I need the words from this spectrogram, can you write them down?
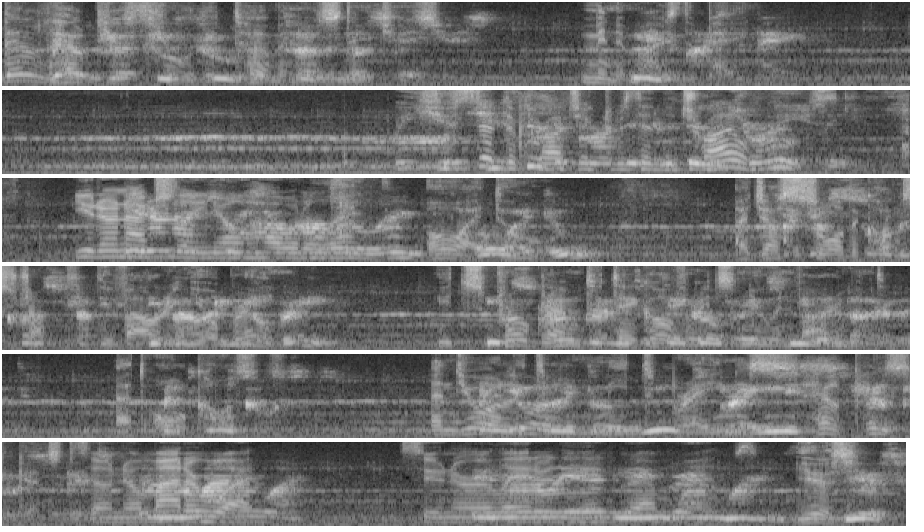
They'll help you through the terminal stages, minimize the pain. But you said the project was in the trial phase. You don't actually know how it'll end. Oh, I oh, do. I just saw the construct devouring your brain. It's programmed to take over its new environment, at all costs. And your little meat brain is helpless against it. So no matter what, sooner or later the engram wins. Yes.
